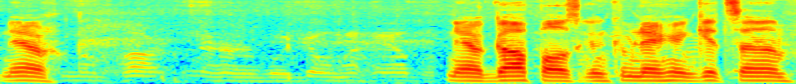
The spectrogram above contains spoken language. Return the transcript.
Now, now golf ball's gonna come down here and get some.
